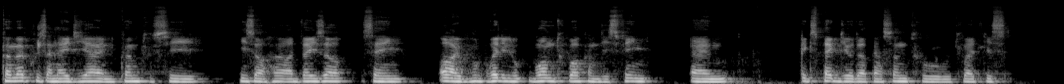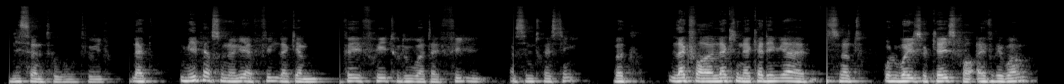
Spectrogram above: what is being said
come up with an idea and come to see his or her advisor saying, "Oh, I would really want to work on this thing," and expect the other person to to at least listen to to it. Like me personally, I feel like I'm very free to do what I feel is interesting. But like for like in academia, it's not always the case for everyone.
